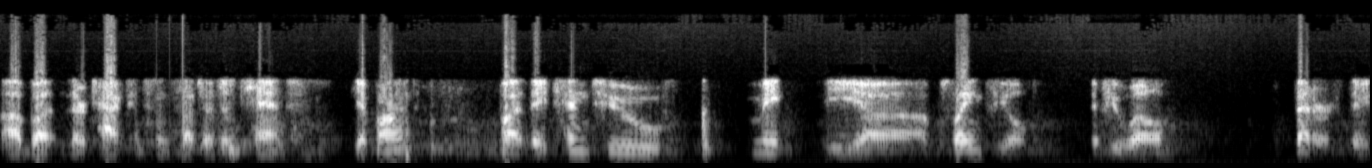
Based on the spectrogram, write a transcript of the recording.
Uh, but their tactics and such, I just can't get behind. But they tend to make the uh, playing field, if you will, better. They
